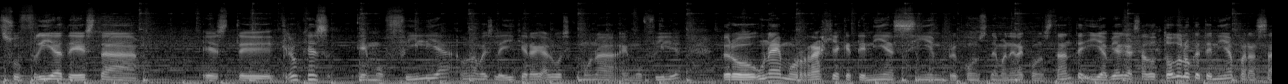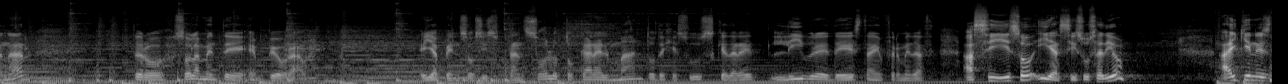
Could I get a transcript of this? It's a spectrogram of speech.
sufría de esta, este, creo que es hemofilia. Una vez leí que era algo así como una hemofilia, pero una hemorragia que tenía siempre de manera constante y había gastado todo lo que tenía para sanar, pero solamente empeoraba. Ella pensó, si tan solo tocara el manto de Jesús, quedaré libre de esta enfermedad. Así hizo y así sucedió. Hay quienes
